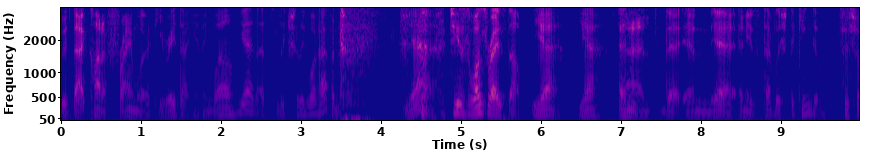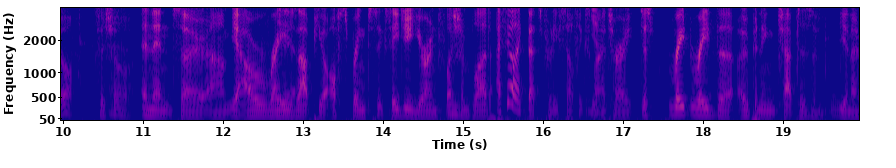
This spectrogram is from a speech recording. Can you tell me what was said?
with that kind of framework, you read that and you think, well, yeah, that's literally what happened. yeah Jesus was raised up, yeah yeah and and the, and yeah, and he established the kingdom. For sure, for sure. And then, so um, yeah, I'll raise up your offspring to succeed you, your own flesh Mm. and blood. I feel like that's pretty self-explanatory. Just read read the opening chapters of you know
